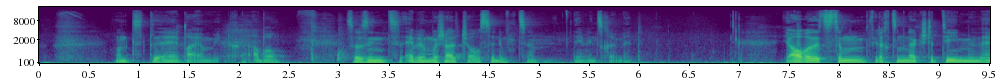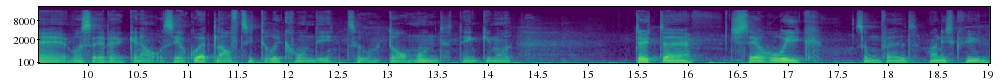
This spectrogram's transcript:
Und der Bayern München. Aber so sind eben, musst du halt Chancen nutzen, wenn sie kommen. Ja, aber jetzt zum, vielleicht zum nächsten Team, äh, wo es eben genau sehr gut läuft seit der Rückrunde zu Dortmund, denke ich mal. Dort äh, ist sehr ruhig, das Umfeld, habe ich das Gefühl.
